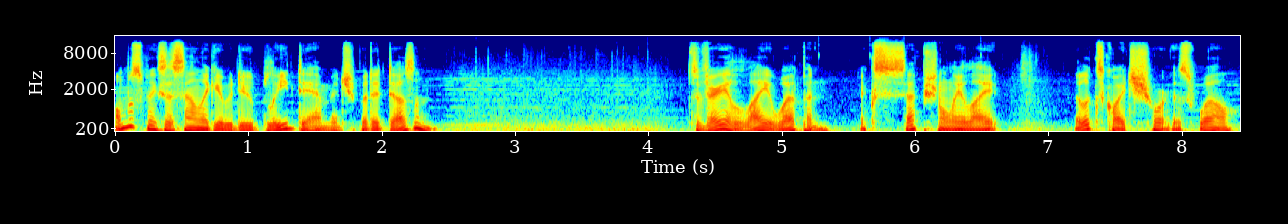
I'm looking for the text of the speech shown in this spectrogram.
Almost makes it sound like it would do bleed damage, but it doesn't. It's a very light weapon. Exceptionally light. It looks quite short as well.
